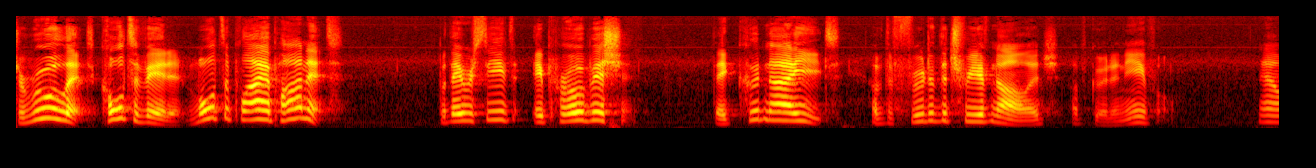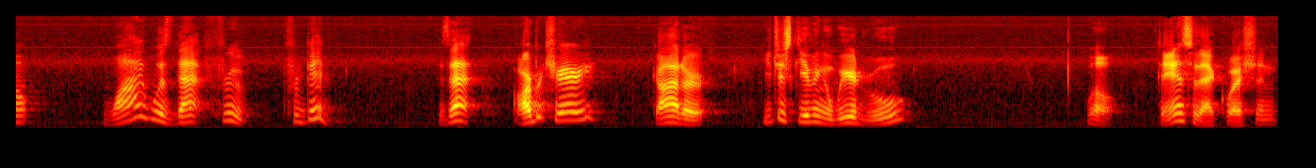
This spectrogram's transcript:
to rule it, cultivate it, multiply upon it. But they received a prohibition. They could not eat of the fruit of the tree of knowledge of good and evil. Now, why was that fruit forbidden? Is that arbitrary? God, are you just giving a weird rule? Well, to answer that question,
